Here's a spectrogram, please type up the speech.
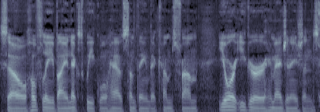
So hopefully by next week we'll have something that comes from your eager imaginations.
